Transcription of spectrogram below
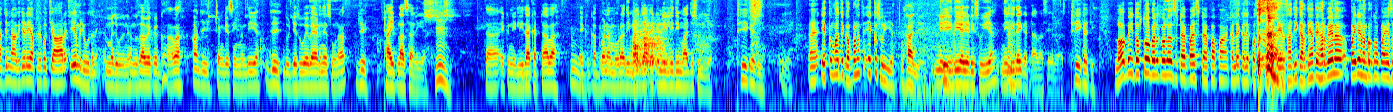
ਅੱਜ ਨਗ ਜਿਹੜੇ ਆਪਣੇ ਕੋਲ ਚਾਰ ਇਹ ਮੌਜੂਦ ਨੇ। ਮੌਜੂਦ ਨੇ। ਸੰਧੂ ਸਾਹਿਬ ਇੱਕ ਗਾਂ ਵਾ। ਹਾਂਜੀ। ਚੰਗੇ ਸੀਮਨ ਦੀ ਆ। ਜੀ। ਦੂਜੇ ਸੂਏ ਬੈੜ ਨੇ ਸੋਨਾ। ਜੀ। 28 ਪਲੱਸ ਵਾਲੀ ਆ। ਹੂੰ। ਤਾਂ ਇੱਕ ਨੀਲੀ ਦਾ ਕੱਟਾ ਵਾ ਇੱਕ ਗੱਬਣ ਆ ਮੋਰਾ ਦੀ ਮੱਝ ਆ ਇੱਕ ਨੀਲੀ ਦੀ ਮੱਝ ਸੂਈ ਆ। ਠੀਕ ਹੈ ਜੀ। ਅਹ, ਇੱਕ ਮੱਝ ਗੱਬਣ ਤੇ ਇੱਕ ਸੂਈ ਆ। ਹਾਂਜੀ ਨੀਲੀ ਦੀ ਆ ਜਿਹੜੀ ਸੂਈ ਆ ਨੀਲੀ ਦਾ ਹੀ ਕੱਟਾ ਵਾ ਸੇਲ ਵਾਸਤੇ। ਠੀਕ ਹੈ ਜੀ। ਲਓ ਬਈ ਦੋਸਤੋ ਬਿਲਕੁਲ ਸਟੈਪ ਬਾਈ ਸਟੈਪ ਆਪਾਂ ਕੱਲੇ ਕੱਲੇ ਪਸ਼ੂ ਦੀ ਡਿਟੇਲ ਸਾਂਝੀ ਕਰਦੇ ਹਾਂ ਤੇ ਹਰਵੇਲ ਪਹਿਲੇ ਨੰਬਰ ਤੋਂ ਆਪਾਂ ਇਸ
